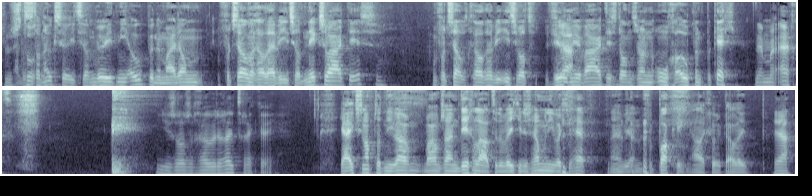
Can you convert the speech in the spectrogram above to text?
Dus Ja, dat is dan ook zoiets. Dan wil je het niet openen. Maar dan voor hetzelfde geld heb je iets wat niks waard is. En voor hetzelfde geld heb je iets wat veel Ja. meer waard is dan zo'n ongeopend pakketje. Nee, maar echt. Je zal ze gauw eruit trekken. Ja, ik snap dat niet. Waarom, waarom zou je hem dicht laten? Dan weet je dus helemaal niet wat je hebt. Dan heb je een verpakking eigenlijk alleen. Ja,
